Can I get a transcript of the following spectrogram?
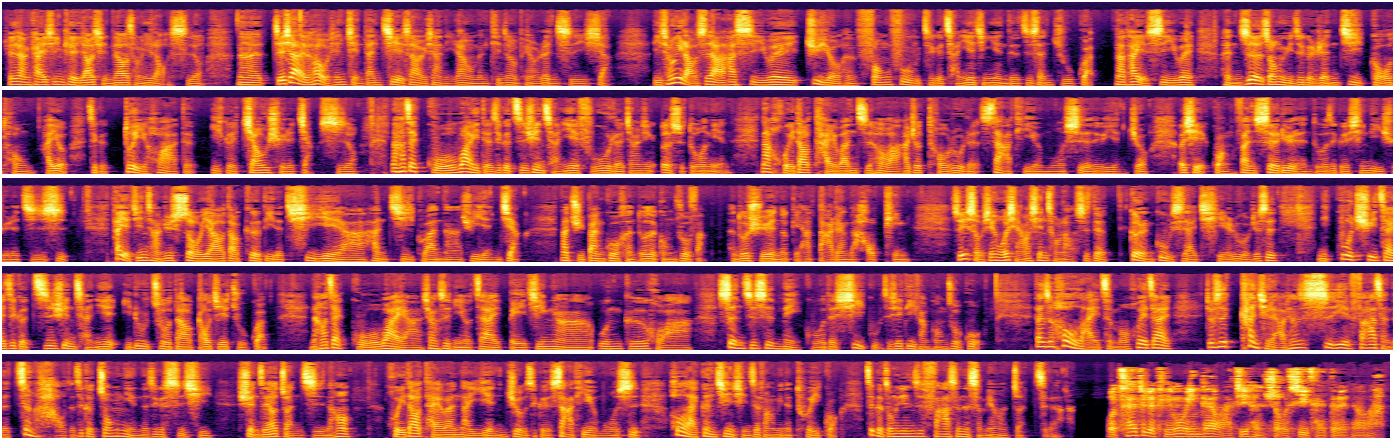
非常开心可以邀请到崇义老师哦。那接下来的话，我先简单介绍一下你，让我们听众朋友认识一下李崇义老师啊，他是一位具有很丰富这个产业经验的资深主管。那他也是一位很热衷于这个人际沟通，还有这个对话的一个教学的讲师哦。那他在国外的这个资讯产业服务了将近二十多年。那回到台湾之后啊，他就投入了萨提尔模式的这个研究，而且广泛涉猎了很多这个心理学的知识。他也经常去受邀到各地的企业啊和机关啊去演讲，那举办过很多的工作坊。很多学员都给他大量的好评，所以首先我想要先从老师的个人故事来切入，就是你过去在这个资讯产业一路做到高阶主管，然后在国外啊，像是你有在北京啊、温哥华，甚至是美国的矽谷这些地方工作过，但是后来怎么会在就是看起来好像是事业发展的正好的这个中年的这个时期，选择要转职，然后回到台湾来研究这个萨提尔模式，后来更进行这方面的推广，这个中间是发生了什么样的转折啊？我猜这个题目应该瓦基很熟悉才对，对吗？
